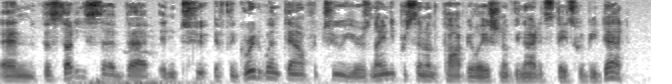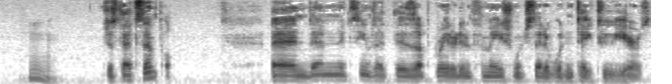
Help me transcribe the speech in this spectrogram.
And the study said that in two, if the grid went down for two years, 90% of the population of the United States would be dead. Hmm. Just that simple. And then it seems like there's upgraded information which said it wouldn't take two years.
